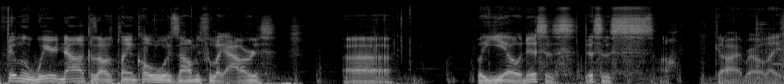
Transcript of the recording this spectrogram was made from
feeling weird now because I was playing Cold War Zombies for like hours. Uh, but yo, this is this is oh god, bro. Like,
